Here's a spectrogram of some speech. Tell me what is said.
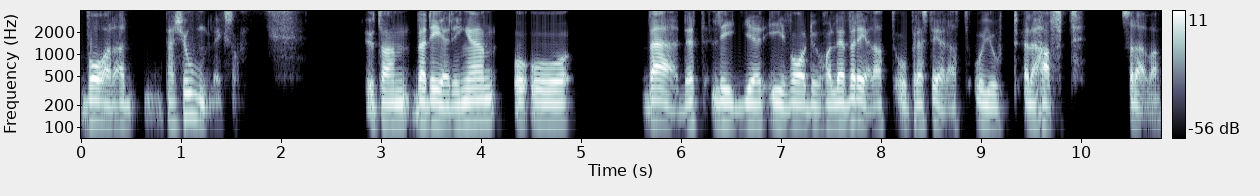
vara person. Liksom. Utan värderingen och, och värdet ligger i vad du har levererat och presterat och gjort eller haft. Sådär, va?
